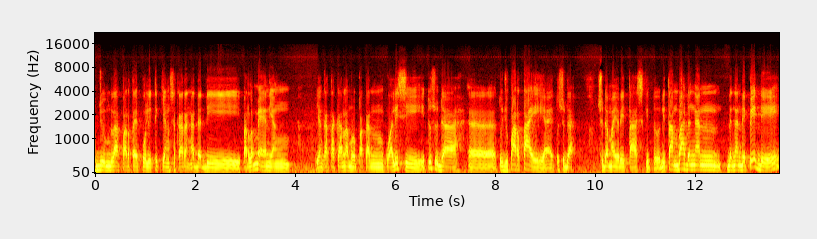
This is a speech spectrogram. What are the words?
jumlah partai politik yang sekarang ada di parlemen yang yang katakanlah merupakan koalisi itu sudah eh, tujuh partai ya itu sudah sudah mayoritas gitu. Ditambah dengan dengan DPD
